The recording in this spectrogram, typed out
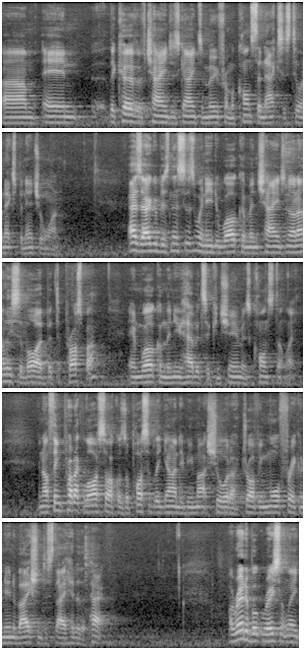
Um, and the curve of change is going to move from a constant axis to an exponential one. As agribusinesses, we need to welcome and change, not only survive, but to prosper and welcome the new habits of consumers constantly. And I think product life cycles are possibly going to be much shorter, driving more frequent innovation to stay ahead of the pack. I read a book recently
